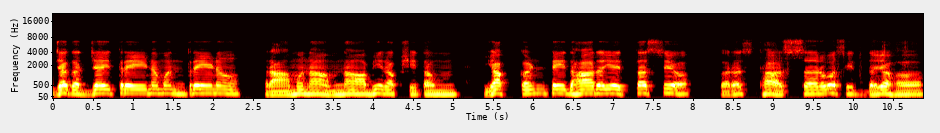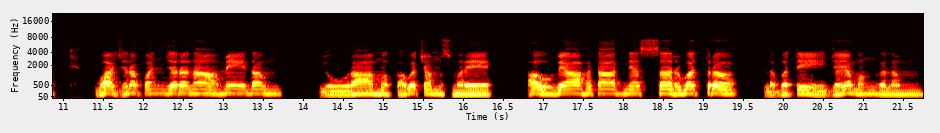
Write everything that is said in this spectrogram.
जगज्जैत्रेण मन्त्रेण रामनाम्नाभिरक्षितं यः कण्ठे धारयेत्तस्य करस्थाः सर्वसिद्धयः। वज्रपञ्जरनामेदं यो रामकवचं स्मरेत्। अव्याहताज्ञः सर्वत्र लभते जयमङ्गलम्।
